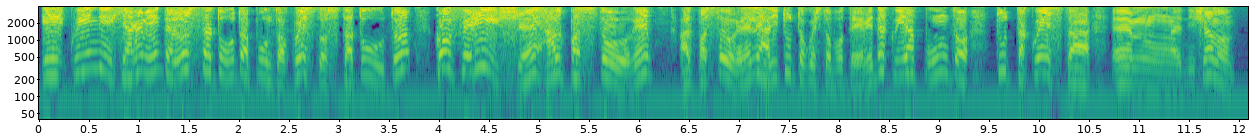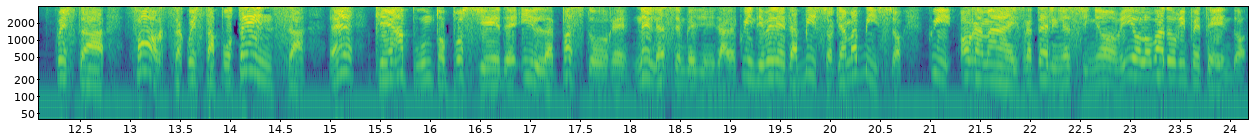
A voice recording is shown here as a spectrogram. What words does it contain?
e quindi chiaramente lo statuto, appunto questo statuto, conferisce al pastore, al pastore nelle ali tutto questo potere, da qui appunto tutta questa, ehm, diciamo, questa forza, questa potenza eh, che appunto possiede il pastore nelle assemblee di unità. Quindi vedete, abisso chiama abisso, qui oramai, fratelli nel Signore, io lo vado ripetendo,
